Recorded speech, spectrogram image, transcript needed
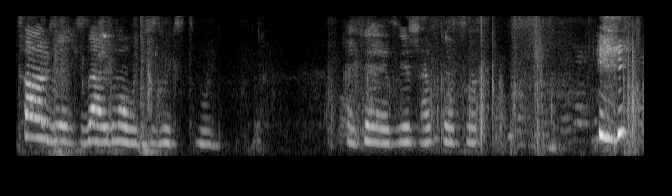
Tarih güzeldim ama çizmek istemedim. Arkadaşlar Ezgi şapkası.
